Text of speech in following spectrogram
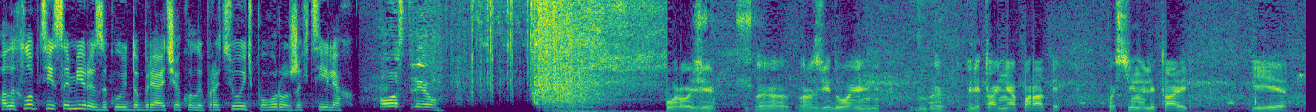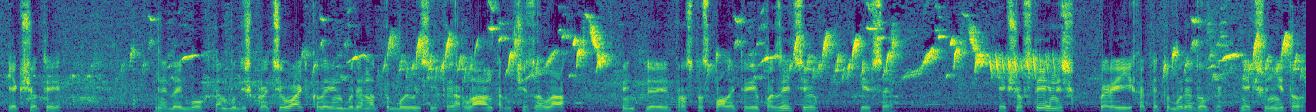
Але хлопці і самі ризикують добряче, коли працюють по ворожих цілях. Постріл. Ворожі е, розвідувальні е, літальні апарати постійно літають. І якщо ти, не дай Бог, там будеш працювати, коли він буде над тобою висіти, орлан там, чи зола, він е, просто спалить твою позицію і все. Якщо встигнеш переїхати, то буде добре. Якщо ні, то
